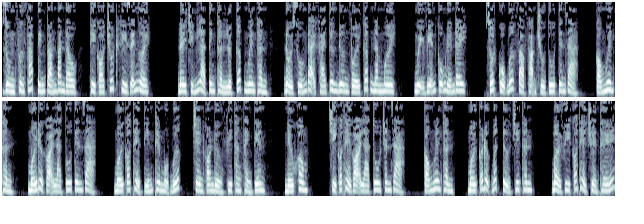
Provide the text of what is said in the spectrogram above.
dùng phương pháp tính toán ban đầu thì có chút khi dễ người. Đây chính là tinh thần lực cấp nguyên thần, đổi xuống đại khái tương đương với cấp năm mươi, ngụy viễn cũng đến đây. Rốt cuộc bước vào phạm chủ tu tiên giả, có nguyên thần, mới được gọi là tu tiên giả, mới có thể tiến thêm một bước trên con đường phi thăng thành tiên. Nếu không, chỉ có thể gọi là tu chân giả, có nguyên thần, mới có được bất tử chi thân bởi vì có thể chuyển thế.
